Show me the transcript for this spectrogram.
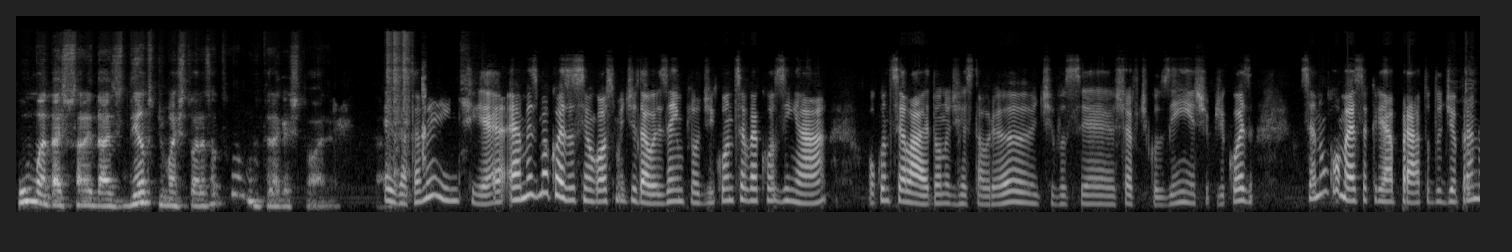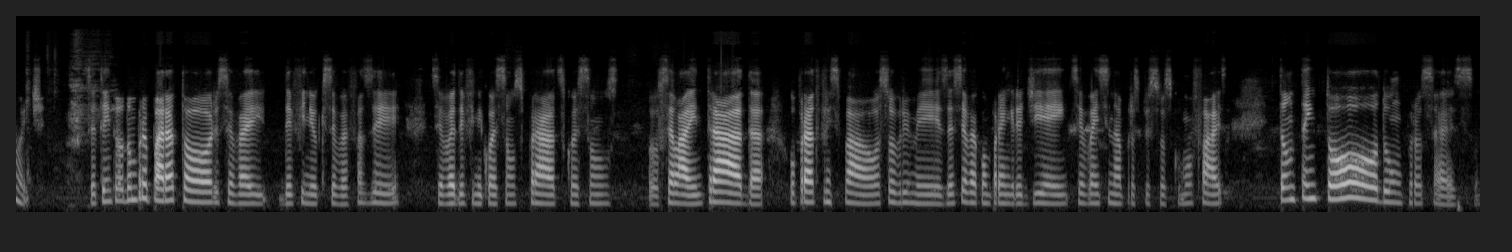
uma das funcionalidades dentro de uma história só, todo mundo entrega a história. Exatamente. É, é, a mesma coisa, assim, eu gosto muito de dar o exemplo de quando você vai cozinhar, ou quando, sei lá, é dono de restaurante, você é chefe de cozinha, esse tipo de coisa, você não começa a criar prato do dia para a noite. Você tem todo um preparatório, você vai definir o que você vai fazer, você vai definir quais são os pratos, quais são os sei lá, a entrada, o prato principal, a sobremesa, aí você vai comprar ingredientes, você vai ensinar para as pessoas como faz. Então tem todo um processo,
